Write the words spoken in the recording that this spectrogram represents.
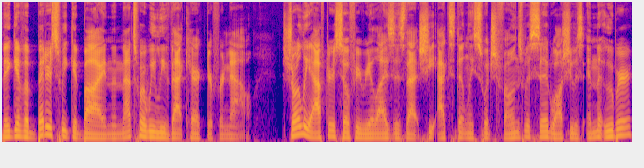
They give a bittersweet goodbye, and then that's where we leave that character for now. Shortly after, Sophie realizes that she accidentally switched phones with Sid while she was in the Uber,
